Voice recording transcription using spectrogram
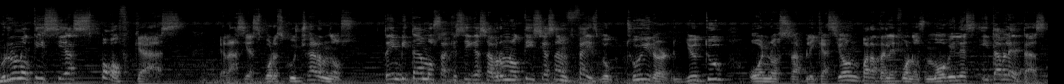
Bruno Noticias Podcast. Gracias por escucharnos. Te invitamos a que sigas a Bruno Noticias en Facebook, Twitter, YouTube o en nuestra aplicación para teléfonos móviles y tabletas.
